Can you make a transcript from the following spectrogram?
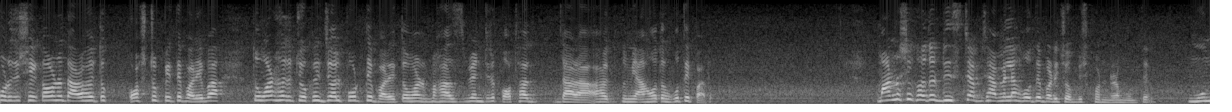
করেছে, সে কারণে তারা হয়তো কষ্ট পেতে পারে বা তোমার হয়তো চোখের জল পড়তে পারে, তোমার হাজব্যান্ডের কথার দ্বারা হয়তো তুমি আহত হতে পারো। মানসিক হয়তো ডিস্টার্ব ঝামেলা হতে পারে চব্বিশ ঘণ্টার মধ্যে। মন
